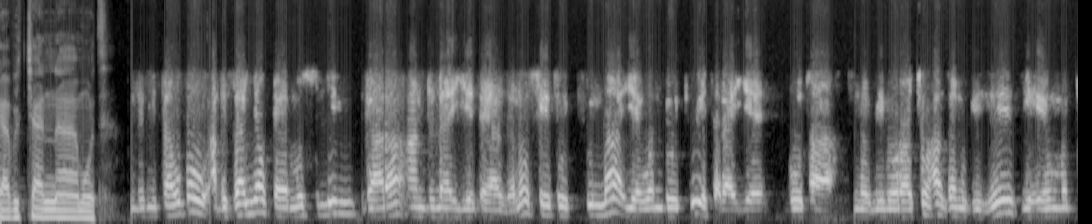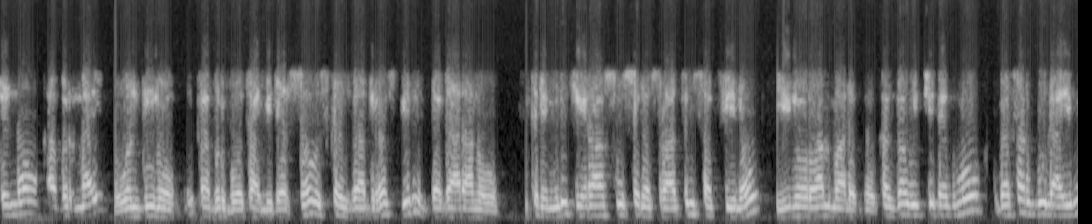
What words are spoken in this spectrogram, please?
ጋብቻና ሞት እንደሚታወቀው አብዛኛው ከሙስሊም ጋራ አንድ ላይ የተያዘ ነው። ሴቶቹና የወንዶቹ የተለያየ ቦታ ነው የሚኖራቸው። ሀዘኑ ጊዜ ይሄው ምንድን ነው ቀብር ላይ ወንዱ ነው ቀብር ቦታ የሚደርሰው። እስከዛ ድረስ ግን በጋራ ነው እንትን የሚሉት የራሱ ስነ ስርዓትም ሰፊ ነው ይኖረዋል ማለት ነው። ከዛ ውጭ ደግሞ በሰርጉ ላይም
